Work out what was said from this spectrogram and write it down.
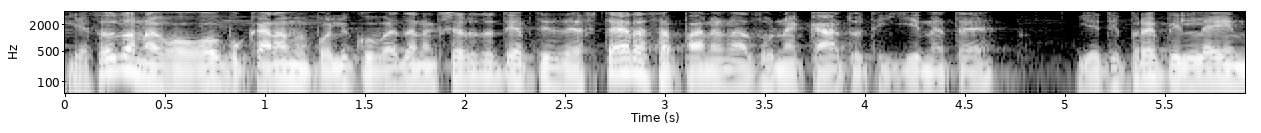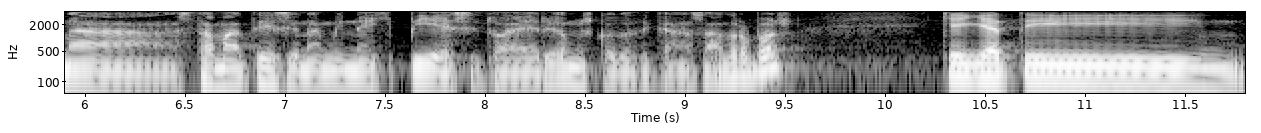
Γι' αυτό τον αγωγό που κάναμε πολλή κουβέντα να ξέρετε ότι από τη Δευτέρα θα πάνε να δούνε κάτω τι γίνεται γιατί πρέπει λέει να σταματήσει να μην έχει πίεση το αέριο, μη σκοτωθεί κανένας άνθρωπος και γιατί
